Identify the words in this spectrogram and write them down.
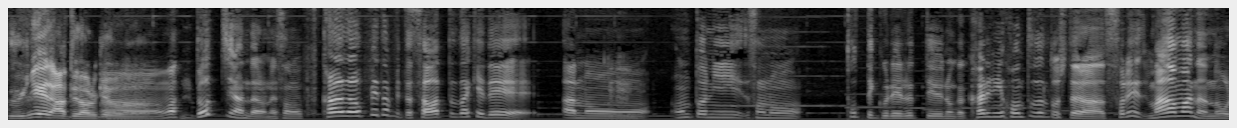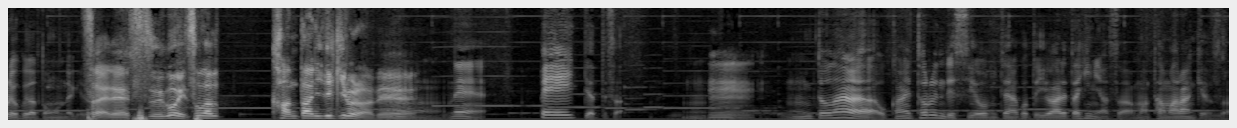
すげえなってなるけどな。まあ、どっちなんだろうねその体をペタペタ触っただけであのー本当にその取ってくれるっていうのが仮に本当だとしたらそれまあまあな能力だと思うんだけどそうやね、すごい、そんな簡単にできるなね。うんねえペイってやってさ、うん。うん、本当ならお金取るんですよみたいなこと言われた日にはさまあたまらんけどさ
